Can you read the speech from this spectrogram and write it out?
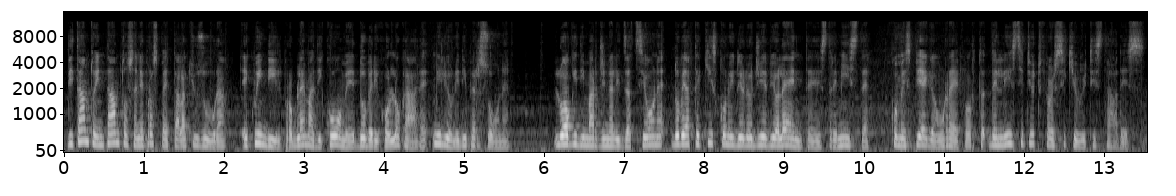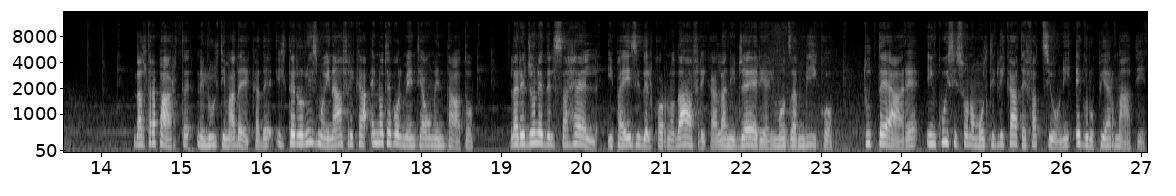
Di tanto in tanto se ne prospetta la chiusura e quindi il problema di come e dove ricollocare milioni di persone. Luoghi di marginalizzazione dove attecchiscono ideologie violente e estremiste, come spiega un report dell'Institute for Security Studies. D'altra parte, nell'ultima decade, il terrorismo in Africa è notevolmente aumentato la regione del Sahel, i paesi del Corno d'Africa, la Nigeria, il Mozambico, tutte aree in cui si sono moltiplicate fazioni e gruppi armati.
